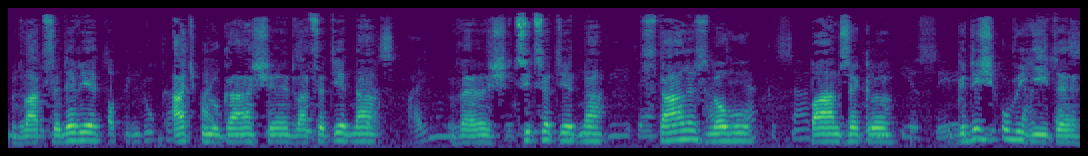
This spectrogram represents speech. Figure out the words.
29, ať u Lukáše 21, verš 31, stále znovu pán řekl, když uvidíte,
